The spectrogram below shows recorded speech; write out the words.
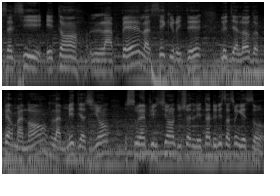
celle-ci étant la paix, la sécurité, le dialogue permanent, la médiation sous l'impulsion du chef de l'État Denis Sassou Nguesso.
